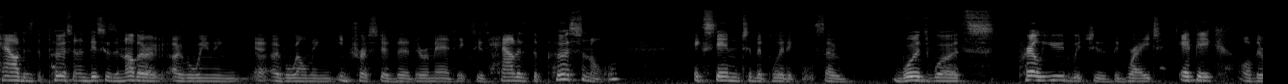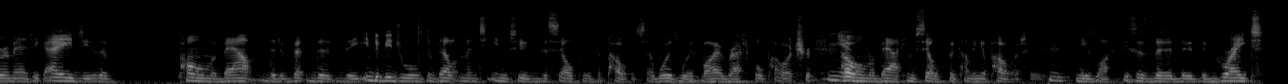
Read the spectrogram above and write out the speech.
how does the person? And this is another overwhelming uh, overwhelming interest of the the romantics is how does the personal extend to the political? So Wordsworth's Prelude, which is the great epic of the Romantic Age, is a poem about the the the individual's development into the self as the poet. So Wordsworth biographical poetry poem about himself becoming a poet hmm. in his life. This is the the, the great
